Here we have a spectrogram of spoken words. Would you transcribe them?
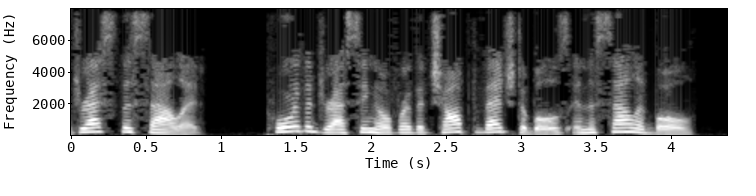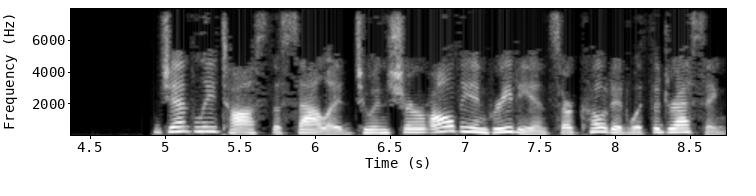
Dress the salad. Pour the dressing over the chopped vegetables in the salad bowl. Gently toss the salad to ensure all the ingredients are coated with the dressing.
